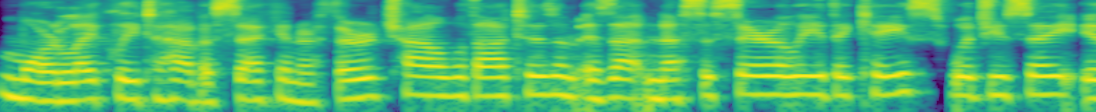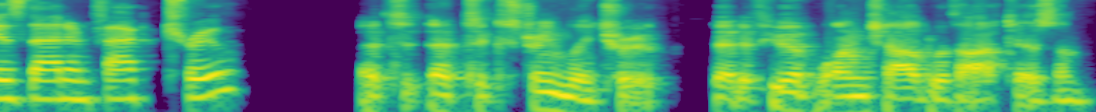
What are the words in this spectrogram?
more likely to have a second or third child with autism. Is that necessarily the case, would you say? Is that in fact true? That's, that's extremely true. That if you have one child with autism,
